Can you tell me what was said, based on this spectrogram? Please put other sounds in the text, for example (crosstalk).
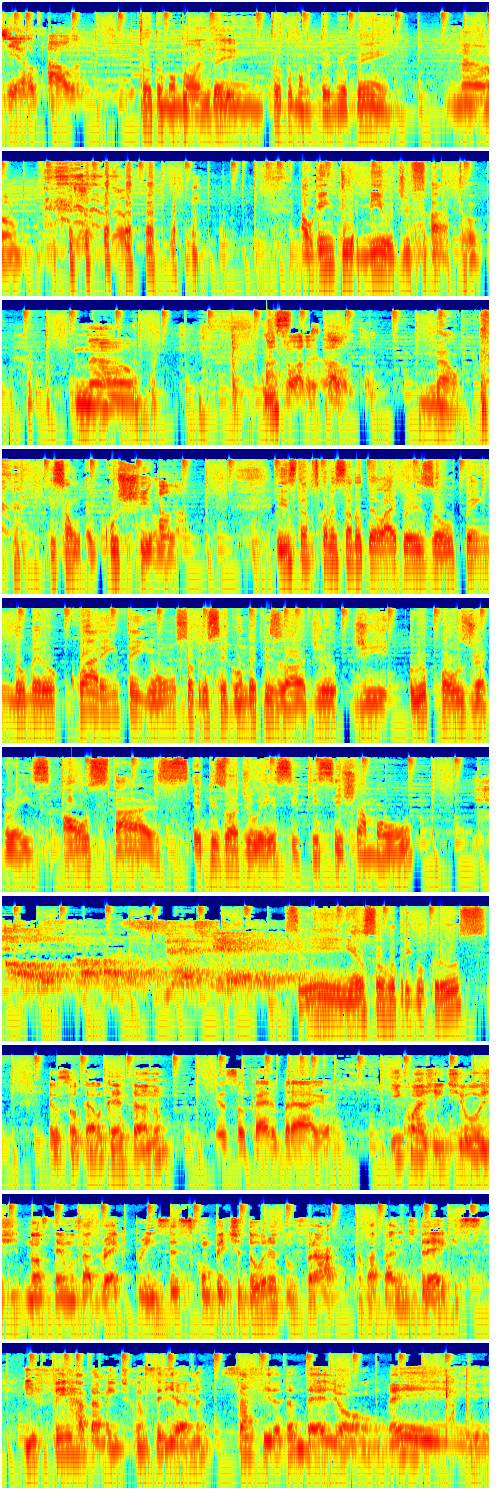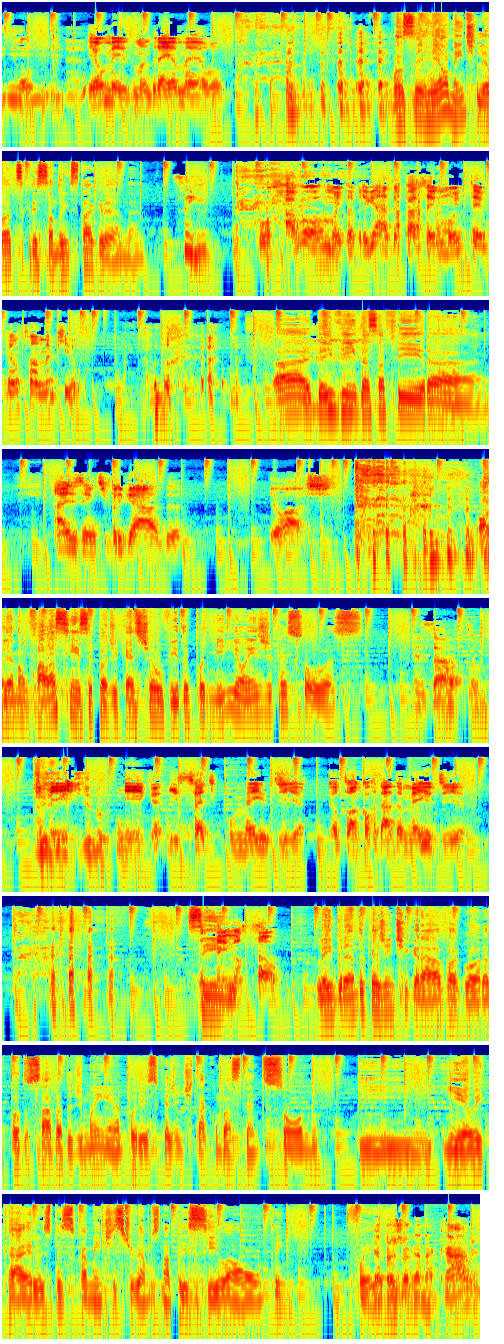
dia. Bom dia, Paula. Todo mundo Bom bem? Todo mundo dormiu bem? Não. Não, não. (laughs) Alguém dormiu de fato? Não. Quatro horas conta? Não. (laughs) Isso é um, é um Então cochilo. não. E estamos começando o The Libraries Open número 41 sobre o segundo episódio de RuPaul's Drag Race All Stars. Episódio esse que se chamou. Sim, eu sou Rodrigo Cruz. Eu sou Telo Caetano. Eu sou Cairo Braga. E com a gente hoje nós temos a Drag Princess, competidora do VRA, a Batalha de Drags, e ferradamente canceriana, Safira Dandelion. Ei! Eu mesma, Andréia Mello. (laughs) Você realmente leu a descrição do Instagram, né? Sim. Por favor, muito obrigada. Eu passei muito tempo pensando naquilo. (laughs) Ai, bem-vinda, Safira! Ai, gente, obrigada. Eu acho. (laughs) Olha, não fala assim, esse podcast é ouvido por milhões de pessoas. Exato. Dividido por. Amiga, isso é tipo meio-dia. Eu tô acordada meio-dia. (laughs) Tem Sim, noção? lembrando que a gente grava agora todo sábado de manhã, por isso que a gente tá com bastante sono. E, e eu e Cairo, especificamente, estivemos na Priscila ontem. Foi É pra jogar na cara?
